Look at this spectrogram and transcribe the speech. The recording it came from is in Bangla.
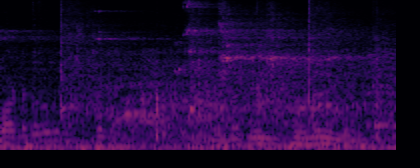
বড়টা দেবো দেবো? ওটাতে ছোটো দেবো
